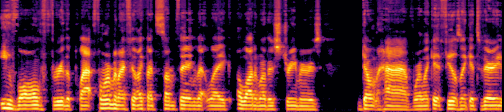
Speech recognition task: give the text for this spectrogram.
evolve through the platform. And I feel like that's something that like a lot of other streamers don't have where like it feels like it's very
